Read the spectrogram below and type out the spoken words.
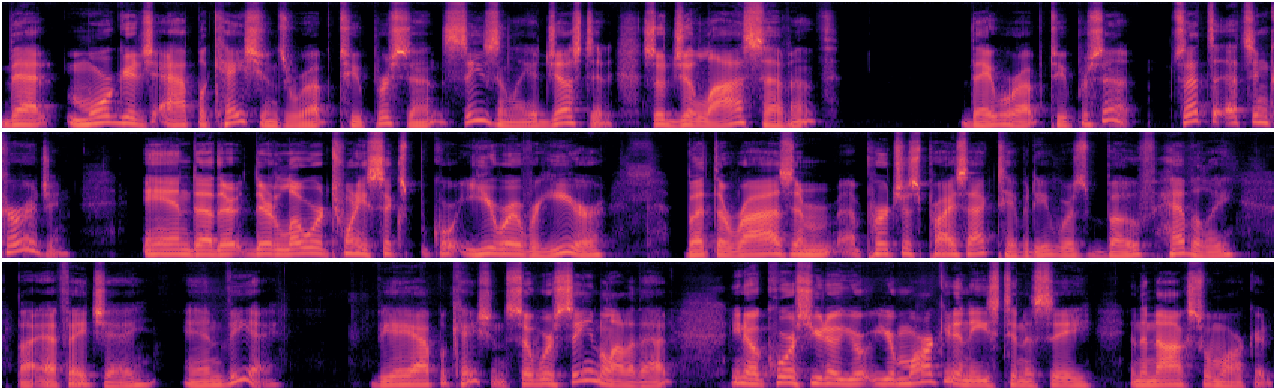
that mortgage applications were up 2% seasonally adjusted. So July 7th, they were up 2%. So that's, that's encouraging. And uh, they're, they're lower 26 year over year but the rise in uh, purchase price activity was both heavily by FHA and VA. VA applications. So we're seeing a lot of that. You know, of course, you know your your market in East Tennessee, in the Knoxville market,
